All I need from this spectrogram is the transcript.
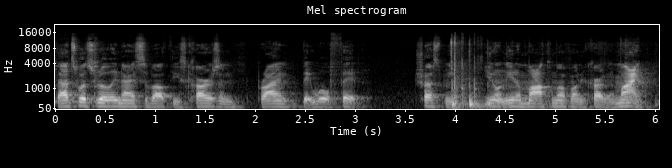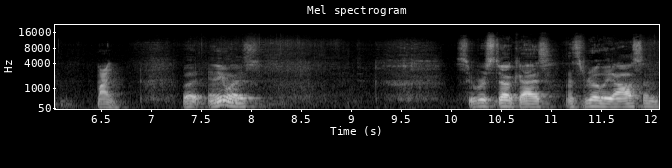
that's what's really nice about these cars. And Brian, they will fit. Trust me, you don't need to mock them up on your car. They're mine. Mine. But anyways, super stoked, guys. That's really awesome.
